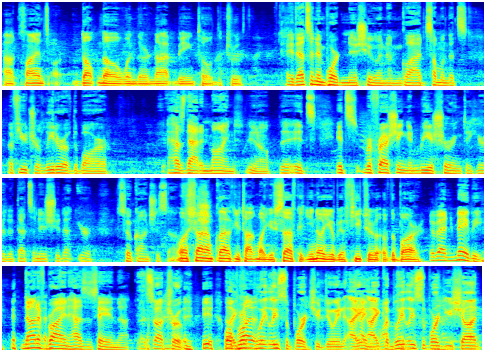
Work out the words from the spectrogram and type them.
uh, clients don't know when they're not being told the truth. Hey, that's an important issue, and I'm glad someone that's a future leader of the bar has that in mind. You know, it's it's refreshing and reassuring to hear that that's an issue that you're so conscious of. Well, Sean, I'm glad you're talking about yourself because you know you'll be a future of the bar. Maybe not if Brian has a say in that. That's not true. well, I Brian, completely support you doing. I, I, know, I completely support you, Sean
